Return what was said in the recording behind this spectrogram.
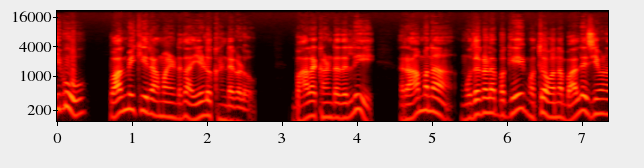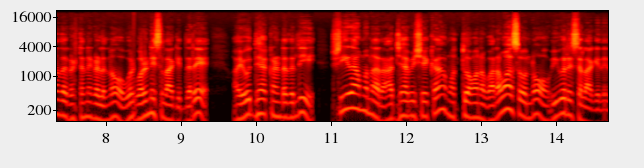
ಇವು ವಾಲ್ಮೀಕಿ ರಾಮಾಯಣದ ಏಳು ಖಂಡಗಳು. ಬಾಲಕಾಂಡದಲ್ಲಿ ರಾಮನ ಮುದಗಳ ಬಗ್ಗೆ ಮತ್ತು ಅವನ ಬಾಲ್ಯ ಜೀವನದ ಘಟನೆಗಳನ್ನು ವರ್ಣಿಸಲಾಗಿದ್ದರೆ ಅಯೋಧ್ಯಾಖಂಡದಲ್ಲಿ ಶ್ರೀರಾಮನ ರಾಜ್ಯಾಭಿಷೇಕ ಮತ್ತು ಅವನ ವನವಾಸವನ್ನು ವಿವರಿಸಲಾಗಿದೆ.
